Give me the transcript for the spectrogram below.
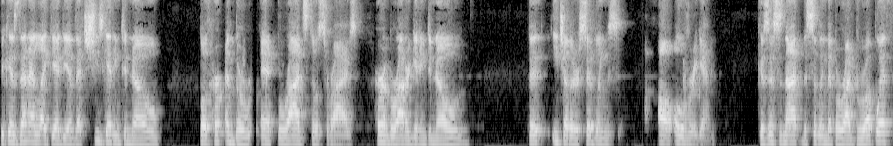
because then I like the idea that she's getting to know both her and Bar- if Behrad still survives. Her and Behrad are getting to know the, each other's siblings all over again because this is not the sibling that Behrad grew up with,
